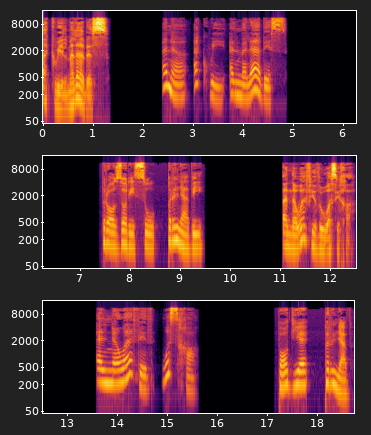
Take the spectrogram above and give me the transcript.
أكوي الملابس. أنا أكوي الملابس Prozori su prljavi. النوافذ وسخة النوافذ وسخة Pod je prljav.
